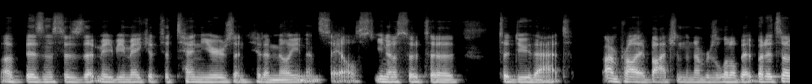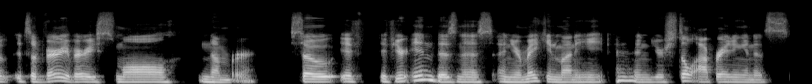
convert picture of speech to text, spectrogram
of businesses that maybe make it to 10 years and hit a million in sales, you know, so to, to do that, I'm probably botching the numbers a little bit, but it's a, it's a very, very small number. So if if you're in business and you're making money and you're still operating and it's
